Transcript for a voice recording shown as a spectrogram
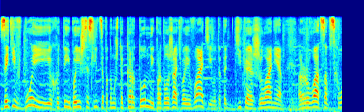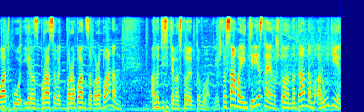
зайти в бой, и хоть ты и боишься слиться, потому что картонный, продолжать воевать, и вот это дикое желание рваться в схватку и разбрасывать барабан за барабаном, оно действительно стоит того. И что самое интересное, что на данном орудии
